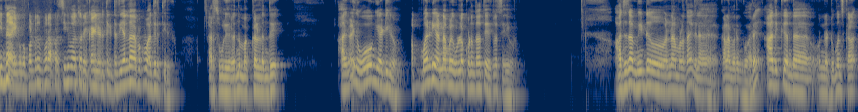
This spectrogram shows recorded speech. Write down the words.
இதுதான் இவங்க பண்ணுறது பூரா. அப்புறம் சினிமா துறை கையில் எடுத்துக்கிட்டது எல்லா பக்கமும் அதிருப்தி இருக்குது அரசு ஊழியர்லேருந்து மக்கள்லேருந்து. அதனால் இதை ஓங்கி அடிக்கணும். அப்போ மறுபடியும் அண்ணாமலை உள்ளே கொண்டு தான் இதுக்கெல்லாம் சரி வரும். அதுதான் மீண்டும் அண்ணாமலை தான் இதில் களமிறங்குவார். அதுக்கு அந்த ஒன் டூ மந்த்ஸ் களம்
